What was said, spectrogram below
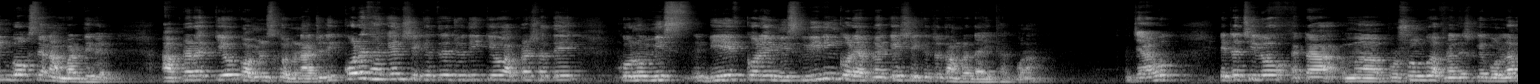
ইনবক্সে নাম্বার দিবেন। আপনারা কেউ কমেন্টস করবেন আর যদি করে থাকেন, সেক্ষেত্রে যদি কেউ আপনার সাথে কোনো মিস বিহেভ করে মিসলিডিং করে আপনাকে, সেক্ষেত্রে তো আমরা দায়ী থাকব না। যাই হোক, এটা ছিল একটা প্রসঙ্গ আপনাদেরকে বললাম।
